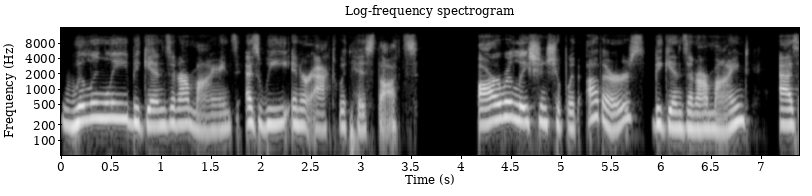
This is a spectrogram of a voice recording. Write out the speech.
willingly begins in our minds as we interact with his thoughts. Our relationship with others begins in our mind as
